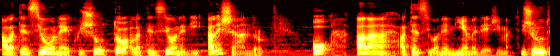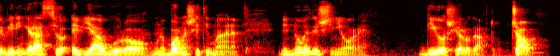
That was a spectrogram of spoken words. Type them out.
all'attenzione qui sotto, all'attenzione di Alessandro, o all'attenzione mia medesima. Vi saluto e vi ringrazio e vi auguro una buona settimana nel nome del Signore. Dio sia lodato. Ciao!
